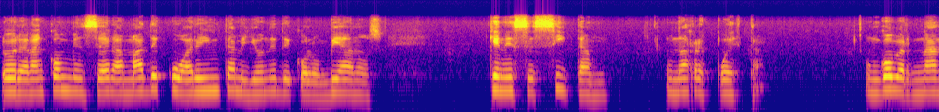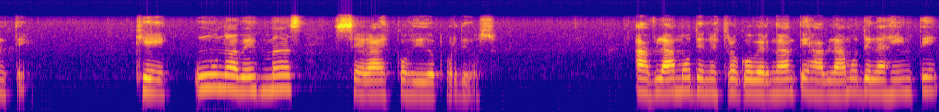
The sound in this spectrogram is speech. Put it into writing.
lograrán convencer a más de 40 millones de colombianos que necesitan una respuesta, un gobernante que una vez más será escogido por Dios. Hablamos de nuestros gobernantes, hablamos de la gente,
